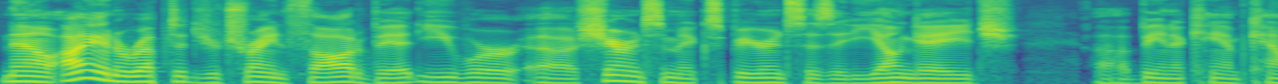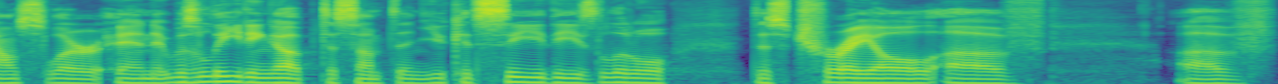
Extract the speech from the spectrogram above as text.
Now, I interrupted your train of thought a bit. You were uh, sharing some experiences at a young age, uh, being a camp counselor, and it was leading up to something. You could see these little, this trail of, of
